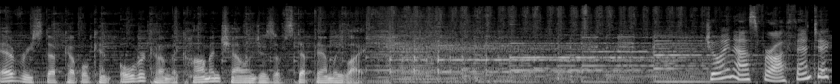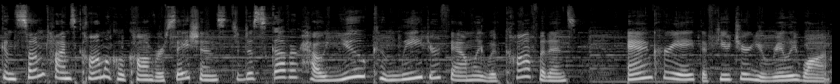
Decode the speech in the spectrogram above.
every step couple can overcome the common challenges of step family life. Join us for authentic and sometimes comical conversations to discover how you can lead your family with confidence and create the future you really want.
